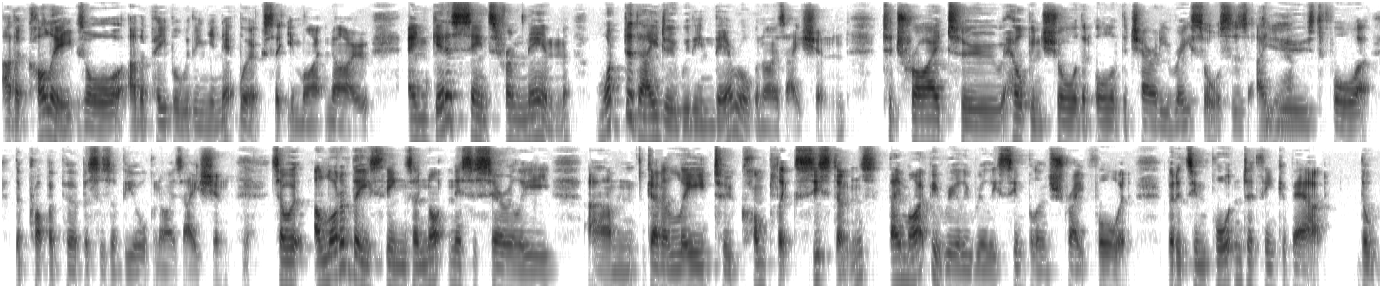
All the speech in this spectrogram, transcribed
other colleagues or other people within your networks that you might know and get a sense from them what do they do within their organisation to try to help ensure that all of the charity resources are yeah. used for the proper purposes of the organisation. Yeah. So a lot of these things are not necessarily um, going to lead to complex systems. They might be really, really simple and straightforward, but it's important to think about the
